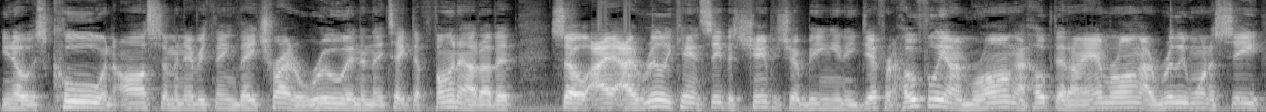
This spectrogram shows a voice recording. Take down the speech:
you know is cool and awesome and everything they try to ruin and they take the fun out of it. So I, I really can't see this championship being any different. Hopefully I'm wrong. I hope that I am wrong. I really want to see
